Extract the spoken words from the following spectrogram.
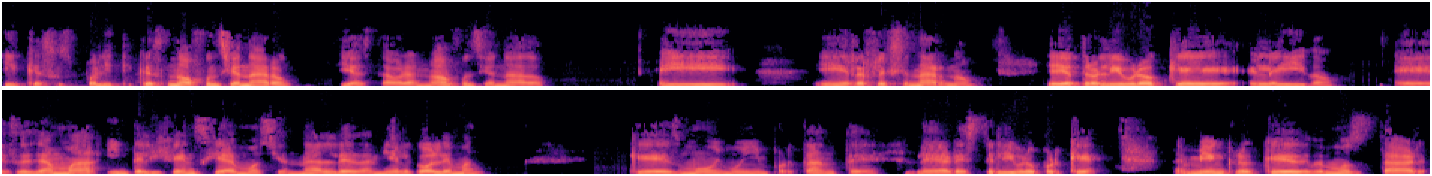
y que sus políticas no funcionaron y hasta ahora no han funcionado. Y y reflexionar, ¿no? Y hay otro libro que he leído, eh, se llama Inteligencia Emocional de Daniel Goleman, que es muy, muy importante leer este libro porque también creo que debemos estar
